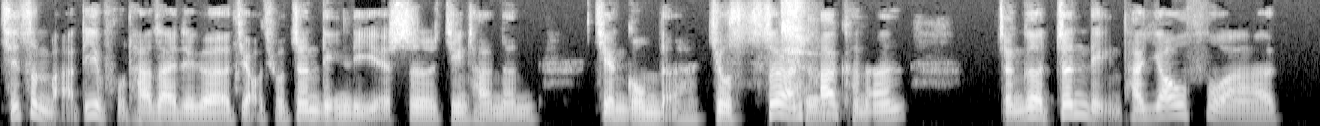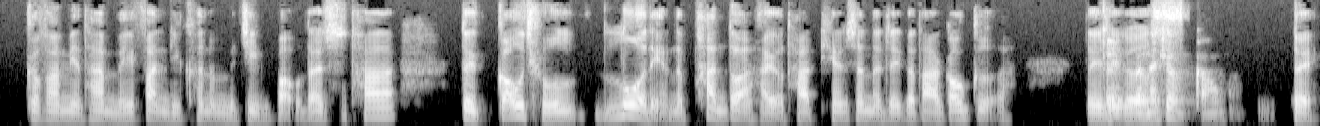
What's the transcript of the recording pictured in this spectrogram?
其次马蒂普他在这个角球争顶里也是经常能建功的，就虽然他可能。整个真顶，他腰腹啊，各方面他没范迪克那么劲爆，但是他对高球落点的判断，还有他天生的这个大高个，对这个本来就高，对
